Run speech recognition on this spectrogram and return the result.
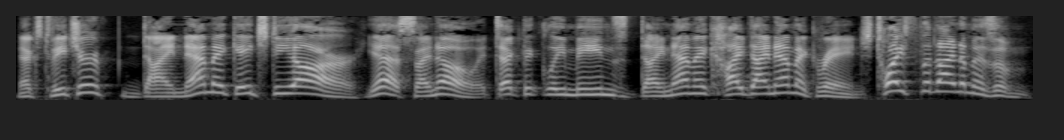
Next feature, dynamic HDR. Yes, I know, it technically means dynamic high dynamic range, twice the dynamism.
